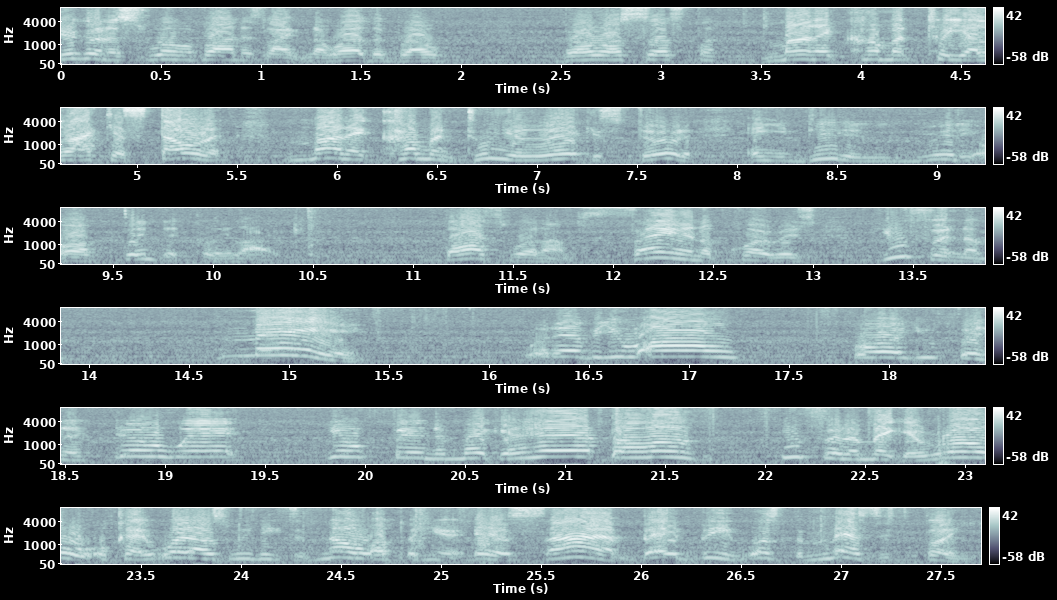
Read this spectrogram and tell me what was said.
You're going to swim abundance like no other, bro. Bro or sister, money coming to you like you stole it. Money coming to you like you stole it. And you did it really authentically like. That's what I'm saying, Aquarius. You finna, man, whatever you own, boy, you finna do it. You finna make it happen. You finna make it roll. Okay, what else we need to know up in here? Air sign, baby. What's the message for you?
